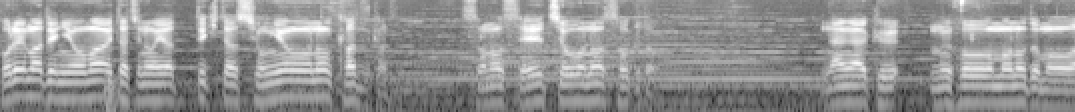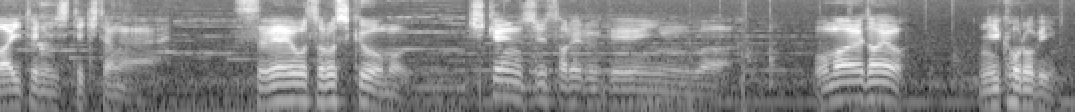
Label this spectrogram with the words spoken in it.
これまでにお前たちのやってきた所業の数々その成長の速度長く無法者どもを相手にしてきたが末恐ろしく思う危険視される原因はお前だよニコ・ロビンお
